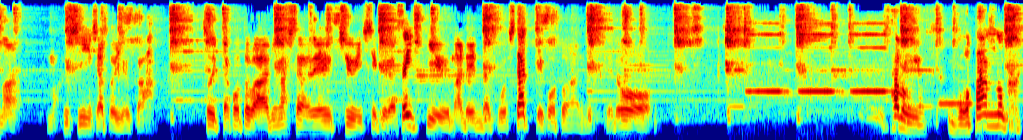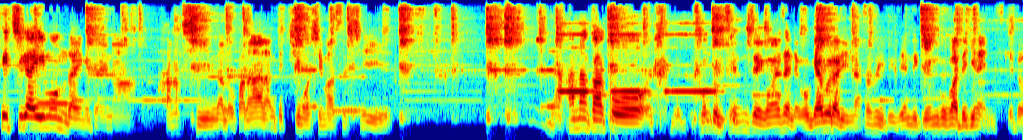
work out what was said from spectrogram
まあ、不審者というか、そういったことがありましたので、注意してくださいっていう、まあ、連絡をしたっていうことなんですけど、多分、ボタンの掛け違い問題みたいな話なのかななんて気もしますし、なかなかこう、本当全然ごめんなさいね、ボキャブラリーなさすぎて全然言語化できないんですけど、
